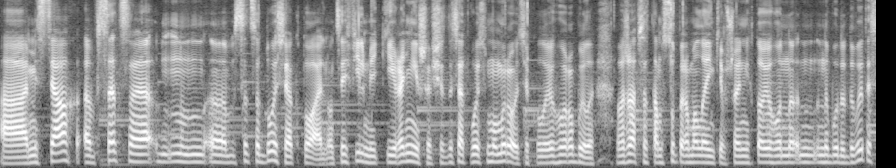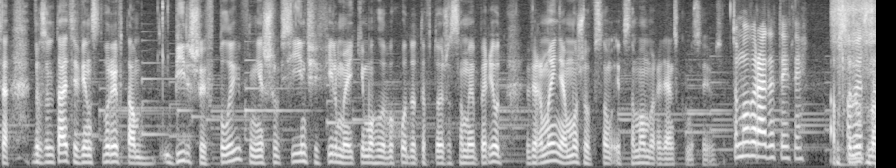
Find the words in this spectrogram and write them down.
а, місцях. Е, Все це е, все це досі актуально. Цей фільм, який раніше, в 68-му році, коли його робили, вважався там супермаленьким, що ніхто його не, не буде дивитися. В результаті він створив там більший вплив ніж всі інші фільми, які могли виходити в той же самий період в Вірменії, може в сам і в самому радянському союзі. Тому ви радите йти. Абсолютно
